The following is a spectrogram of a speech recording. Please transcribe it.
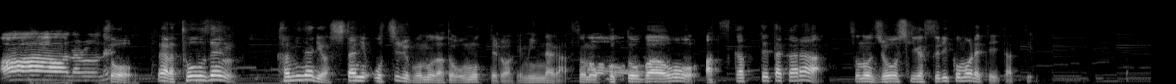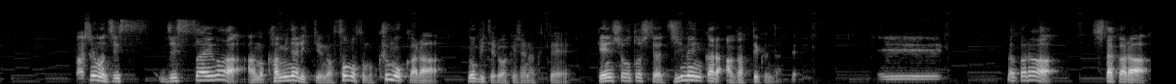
あー、なるほどね。そう。だから当然、雷は下に落ちるものだと思ってるわけ、みんなが。その言葉を扱ってたから、その常識が刷り込まれていたっていう。でも実実際は、あの雷っていうのはそもそも雲から伸びてるわけじゃなくて、現象としては地面から上がっていくんだって。えー、だから、下から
